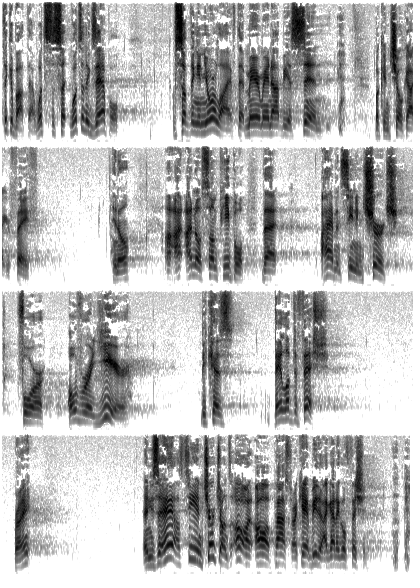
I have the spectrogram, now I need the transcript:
Think about that. What's, the, what's an example of something in your life that may or may not be a sin, but can choke out your faith? You know? I, I know some people that I haven't seen in church for over a year because they love to fish. Right? And you say, hey, I'll see you in church on. Oh, oh, Pastor, I can't be there. I got to go fishing. Is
